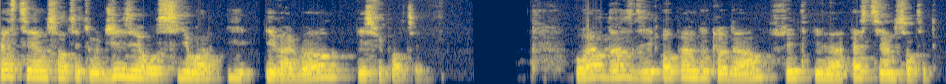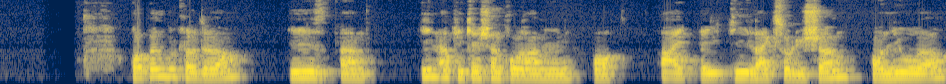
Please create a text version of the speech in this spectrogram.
STM32G0C1E eval is supported. Where does the Open Bootloader fit in a STM32? Open Bootloader is an in-application programming or IAP-like solution on newer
